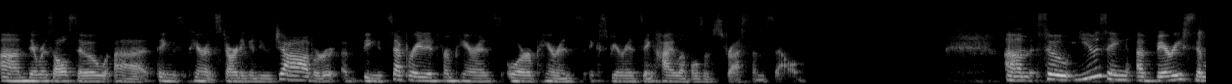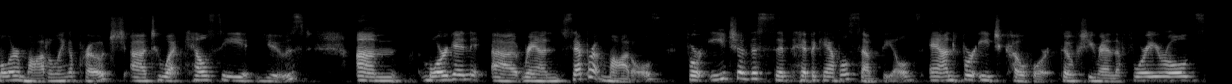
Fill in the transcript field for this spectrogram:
Um, there was also uh, things parents starting a new job or uh, being separated from parents or parents experiencing high levels of stress themselves. Um, so using a very similar modeling approach uh, to what Kelsey used, um, Morgan uh, ran separate models for each of the hippocampal subfields and for each cohort. So she ran the four-year-olds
